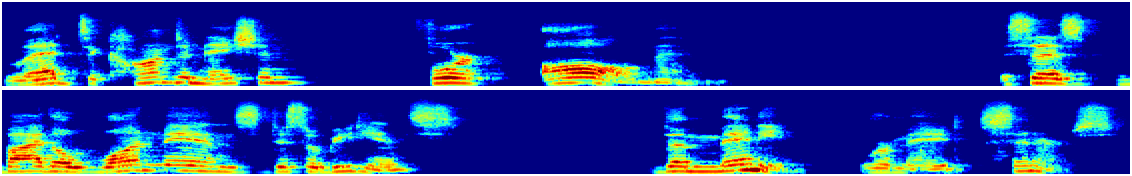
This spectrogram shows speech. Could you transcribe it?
led to condemnation for all men. It says, By the one man's disobedience, the many were made sinners.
